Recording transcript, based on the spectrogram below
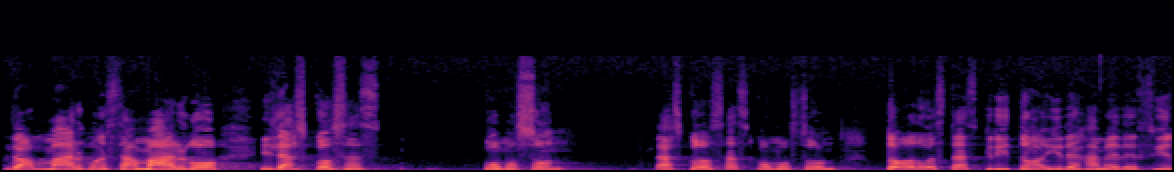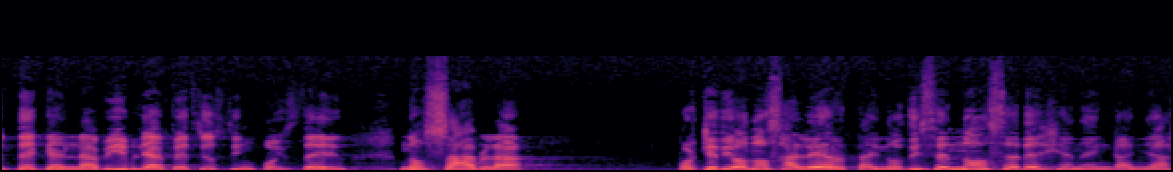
lo amargo es amargo y las cosas como son. Las cosas como son. Todo está escrito y déjame decirte que en la Biblia, Efesios 5 y 6, nos habla porque Dios nos alerta y nos dice, no se dejen engañar,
